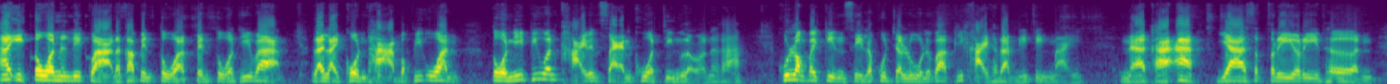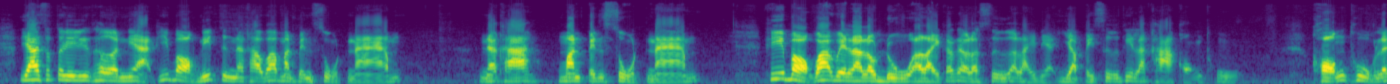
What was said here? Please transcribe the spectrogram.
อะอีกตัวหนึ่งดีกว่านะคะเป็นตัวเป็นตัวที่ว่าหลาย ๆ คนถามบอกพี่อ้วน ตัวนี้พี่อ้วนขายเป็นแสนขวดจริงเหรอนะคะ คุณลองไปกินสิแล้วคุณจะรู้เลยว่าพี่ขายขนาดนี้จริงไหมนะคะอะยาสตรีรีเทิร์นยาสตรีรีเทิร์นเนี่ยพี่บอกนิดนึงนะคะว่ามันเป็นสูตรน้ำ นะคะ มันเป็นสูตรน้ำพี่บอกว่าเวลาเราดูอะไรก็แต่เราซื้ออะไรเนี่ย อย่าไปซื้อที่ราคาของถูก ของถูกและ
